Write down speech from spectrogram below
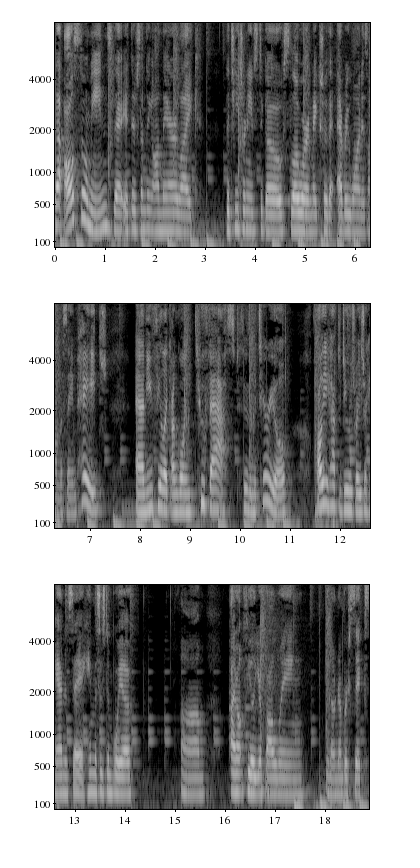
That also means that if there's something on there like the teacher needs to go slower and make sure that everyone is on the same page, and you feel like I'm going too fast through the material, all you have to do is raise your hand and say, Hey, Mrs. Demboya, um, I don't feel you're following, you know, number six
